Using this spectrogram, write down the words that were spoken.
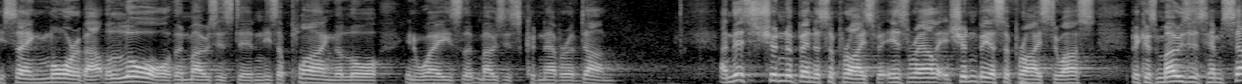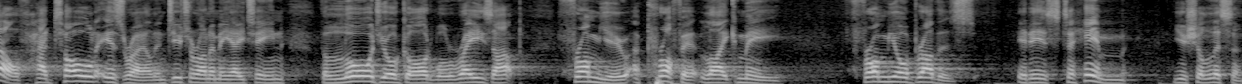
He's saying more about the law than Moses did, and he's applying the law in ways that Moses could never have done. And this shouldn't have been a surprise for Israel. It shouldn't be a surprise to us because Moses himself had told Israel in Deuteronomy 18 the Lord your God will raise up from you a prophet like me, from your brothers. It is to him you shall listen.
